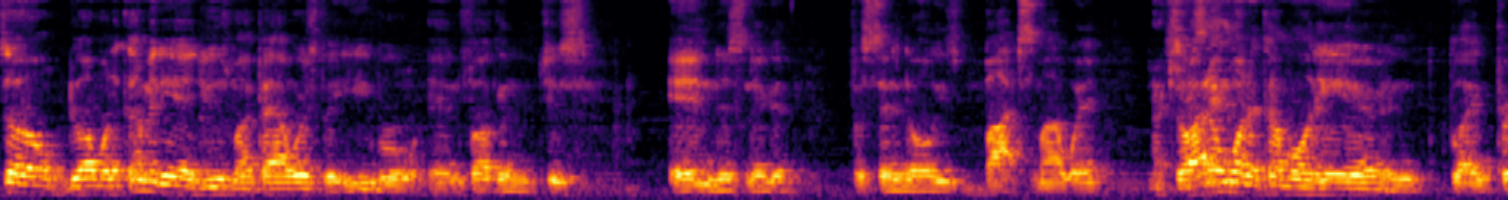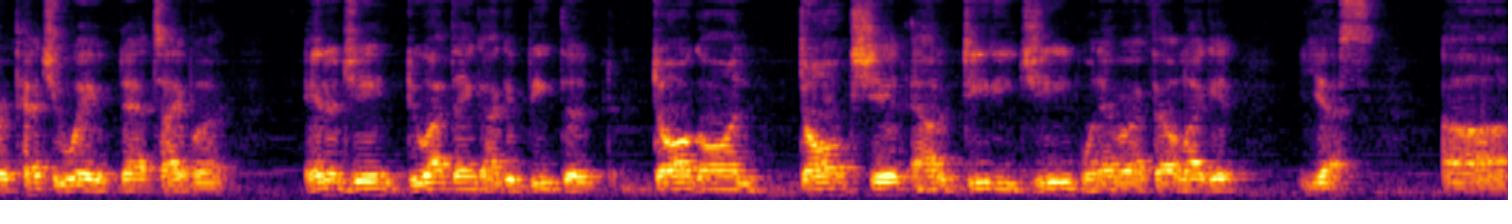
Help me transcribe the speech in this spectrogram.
So, do I want to come in here and use my powers for evil and fucking just end this nigga for sending all these bots my way? So I don't want to come on here and like perpetuate that type of energy. Do I think I could beat the doggone dog shit out of DDG whenever I felt like it? Yes. Uh,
